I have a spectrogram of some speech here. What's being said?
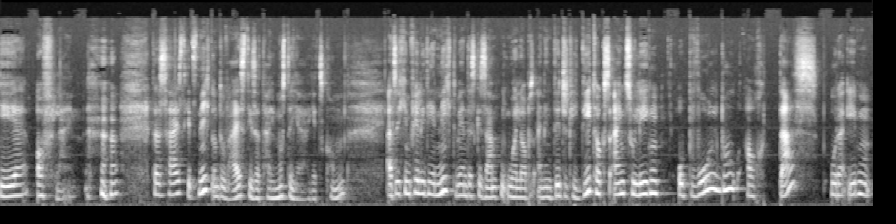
Gehe offline. Das heißt jetzt nicht, und du weißt, dieser Teil musste ja jetzt kommen, also ich empfehle dir nicht, während des gesamten Urlaubs einen Digital Detox einzulegen, obwohl du auch das oder eben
